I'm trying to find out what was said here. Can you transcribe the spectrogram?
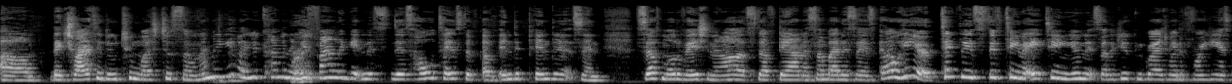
Um, they try to do too much too soon. I mean, you know, you're coming and you're finally getting this, this whole taste of, of independence and self-motivation and all that stuff down. And somebody says, oh, here, take these 15 or 18 units so that you can graduate in four years.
